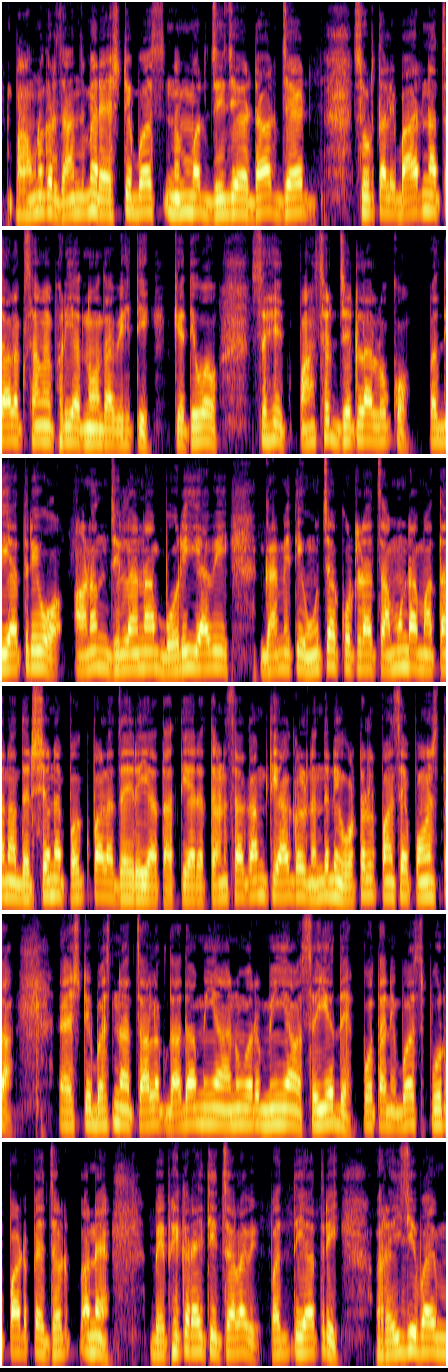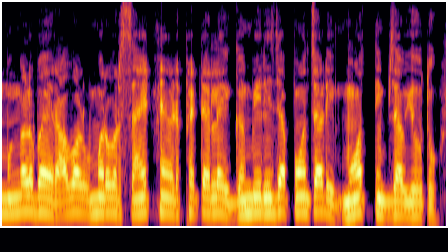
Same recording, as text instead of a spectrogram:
Bhavnagar Janjmer ST bus number GJ અઢાર જેડ સુડતાલીસ બારના ચાલક સામે ફરિયાદ નોંધાવી હતી કે તેઓ સહિત પાસઠ જેટલા લોકો પદયાત્રીઓ આણંદ જિલ્લાના બોરીયાવી ગામેથી ઊંચા કોટડા ચામુંડા માતાના દર્શને પગપાળા જઈ રહ્યા હતા. ત્યારે તણસા ગામથી આગળ નંદની હોટલ પાસે પહોંચતા એસટી બસના ચાલક દાદા મિયા, અનવર મિયા, સૈયદે પોતાની બસ પૂરપાડ પે ઝડપ અને બેફિકરાઈથી ચલાવી પદયાત્રી રૈજીભાઈ મંગળભાઈ રાવળ ઉંમર વર્ષ સાહીઠને અડફેટે લઈ ગંભીર ઇજા પહોંચાડી મોત નિપજાવ્યું હતું.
